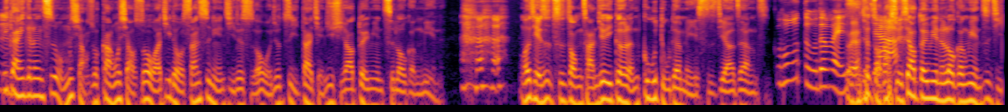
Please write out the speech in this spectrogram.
你敢一个人吃？我们想说，干！我小时候我还记得，我三四年级的时候，我就自己带钱去学校对面吃肉羹面 而且是吃中餐，就一个人孤独的美食家这样子。孤独的美食对啊，就走到学校对面的肉羹面，自己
